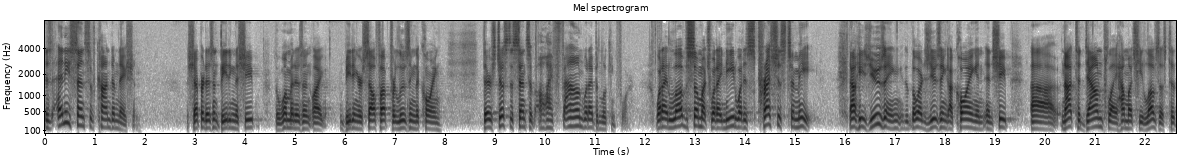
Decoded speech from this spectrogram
is any sense of condemnation. The shepherd isn't beating the sheep, the woman isn't like beating herself up for losing the coin. There's just a sense of, oh, I found what I've been looking for. What I love so much, what I need, what is precious to me. Now, he's using, the Lord is using a coin and, and sheep uh, not to downplay how much he loves us, to,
